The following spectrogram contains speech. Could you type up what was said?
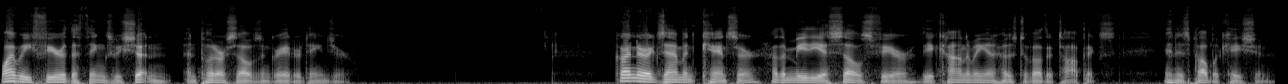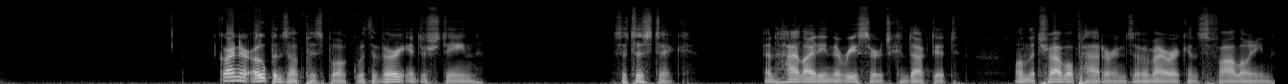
Why We Fear the Things We Shouldn't and Put Ourselves in Greater Danger. Gardner examined cancer, how the media sells fear, the economy, and a host of other topics in his publication. Gardner opens up his book with a very interesting statistic and highlighting the research conducted on the travel patterns of Americans following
